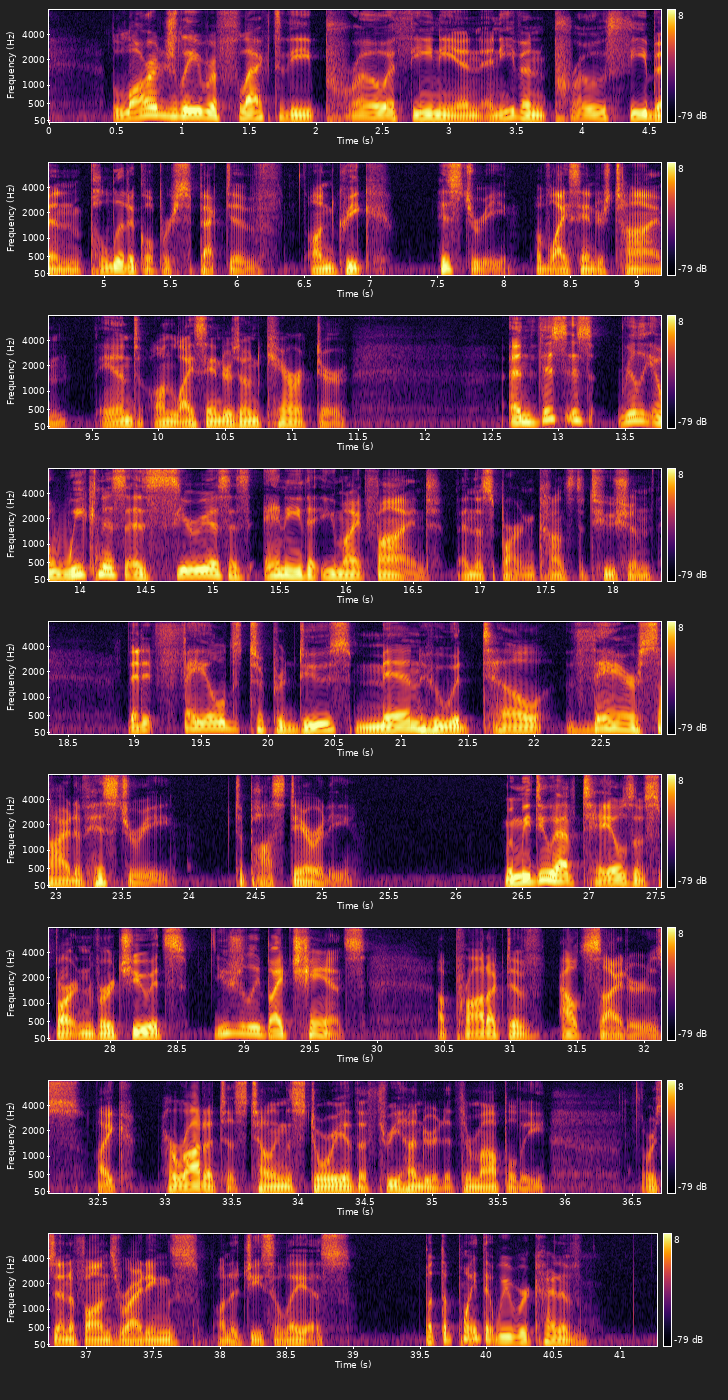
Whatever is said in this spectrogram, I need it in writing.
largely reflect the pro Athenian and even pro Theban political perspective on Greek history of Lysander's time and on Lysander's own character. And this is really a weakness as serious as any that you might find in the Spartan constitution that it failed to produce men who would tell their side of history to posterity. When we do have tales of Spartan virtue, it's usually by chance, a product of outsiders, like Herodotus telling the story of the 300 at Thermopylae, or Xenophon's writings on Agesilaus. But the point that we were kind of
